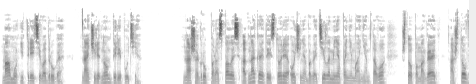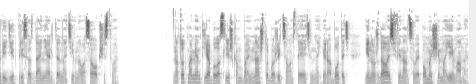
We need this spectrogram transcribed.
маму и третьего друга – на очередном перепутье. Наша группа распалась, однако эта история очень обогатила меня пониманием того, что помогает, а что вредит при создании альтернативного сообщества. На тот момент я была слишком больна, чтобы жить самостоятельно и работать, и нуждалась в финансовой помощи моей мамы.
